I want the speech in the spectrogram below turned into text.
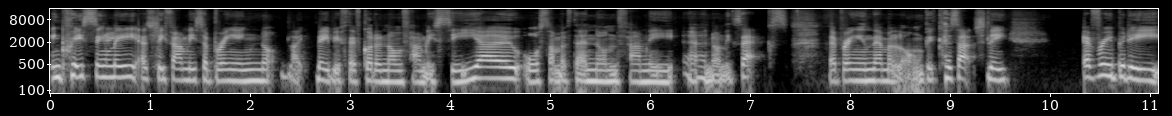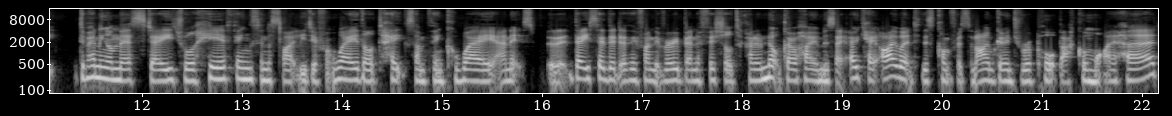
increasingly actually families are bringing not like maybe if they've got a non-family ceo or some of their non-family uh, non-execs they're bringing them along because actually everybody depending on their stage will hear things in a slightly different way. They'll take something away and it's they say that they find it very beneficial to kind of not go home and say okay i went to this conference and i'm going to report back on what i heard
